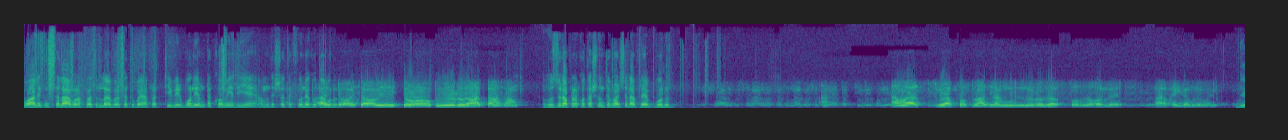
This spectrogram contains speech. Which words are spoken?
ওয়ালাইকুম সালাম রহমতুল্লাহ বরকাত ভাই আপনার টিভির ভলিউমটা কমিয়ে দিয়ে আমাদের সাথে ফোনে কথা বলুন। আচ্ছা আচ্ছা আমি তো হুজুরের আসসালাম আসসালাম হুজুর আপনার কথা শুনতে পারছেন আপনি বলুন। আমার প্রশ্ন আছে আমি হুজুরের প্রশ্ন করলে ফাইদা মনে পারি যে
